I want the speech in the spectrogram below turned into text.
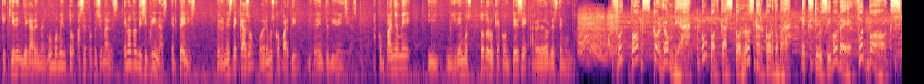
que quieren llegar en algún momento a ser profesionales en otras disciplinas, el tenis, pero en este caso podremos compartir diferentes vivencias. Acompáñame y miremos todo lo que acontece alrededor de este mundo. Footbox Colombia, un podcast con Oscar Córdoba, exclusivo de Footbox.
